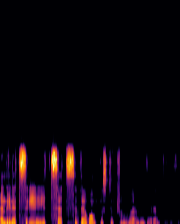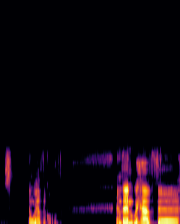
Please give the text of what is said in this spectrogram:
And then it's, it sets the wumpus to true and empty to false. And we have the gold. And then we have the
